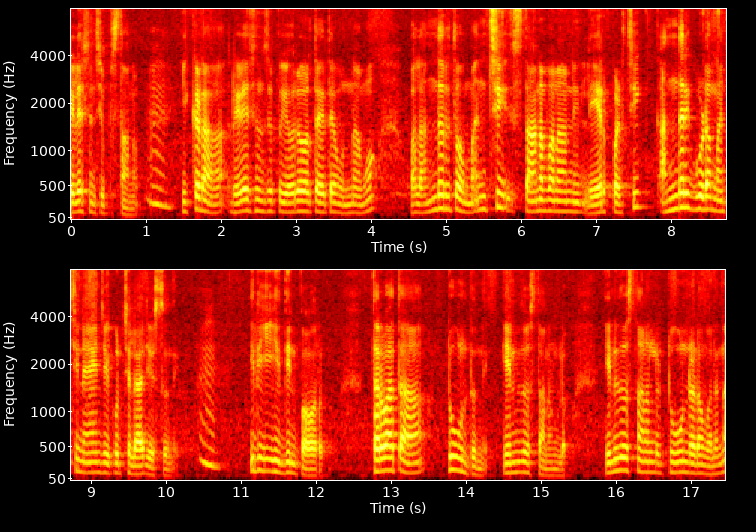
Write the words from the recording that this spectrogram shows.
రిలేషన్షిప్ స్థానం. ఇక్కడ రిలేషన్షిప్ ఎవరెవరితో అయితే ఉన్నామో వాళ్ళందరితో మంచి స్థానబలాన్ని ఏర్పరిచి అందరికి కూడా మంచి న్యాయం చేకూర్చేలా చేస్తుంది. ఇది ఈ దీని పవర్. తర్వాత టూ ఉంటుంది ఎనిమిదో స్థానంలో. ఎనిమిదో స్థానంలో టూ ఉండడం వలన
